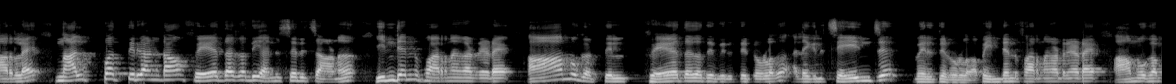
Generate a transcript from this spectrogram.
ആറിലെ നാൽപ്പത്തിരണ്ടാം ഭേദഗതി അനുസരിച്ചാണ് ഇന്ത്യൻ ഭരണഘടനയുടെ ആമുഖത്തിൽ ഭേദഗതി വരുത്തിയിട്ടുള്ളത് അല്ലെങ്കിൽ ചേഞ്ച് വരുത്തിയിട്ടുള്ളത്. അപ്പൊ ഇന്ത്യൻ ഭരണഘടനയുടെ ആമുഖം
